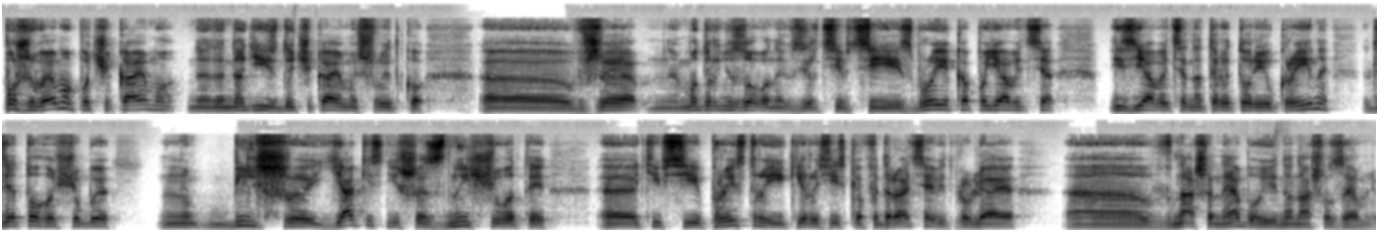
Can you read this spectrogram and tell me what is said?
поживемо, почекаємо. Надіюсь, дочекаємо швидко е, вже модернізованих взірців цієї зброї, яка появиться і з'явиться на території України, для того, щоб більш якісніше знищувати е, ті всі пристрої, які Російська Федерація відправляє е, в наше небо і на нашу землю.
